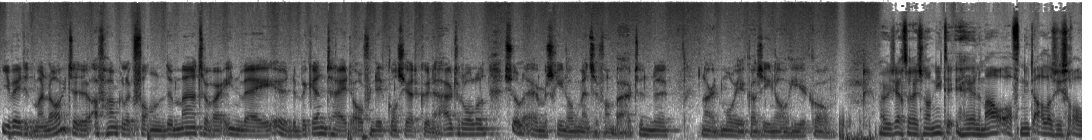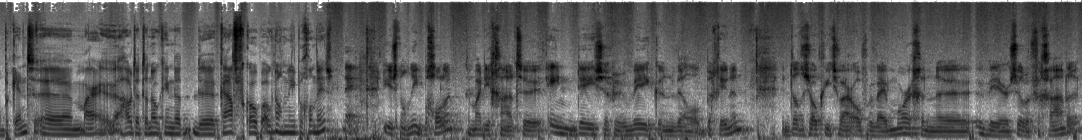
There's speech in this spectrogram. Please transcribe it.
je weet het maar nooit. Eh, Afhankelijk van de mate waarin wij eh, de bekendheid over dit concert kunnen uitrollen, zullen er misschien ook mensen van buiten eh, naar het mooie casino hier komen. Maar u zegt er is nog niet helemaal, of niet alles is al bekend. Maar houdt het dan ook in dat de kaartverkoop ook nog niet begonnen is? Nee, die is nog niet begonnen, maar die gaat eh één deze weken wel beginnen. Dat is ook iets waarover wij morgen weer zullen vergaderen.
